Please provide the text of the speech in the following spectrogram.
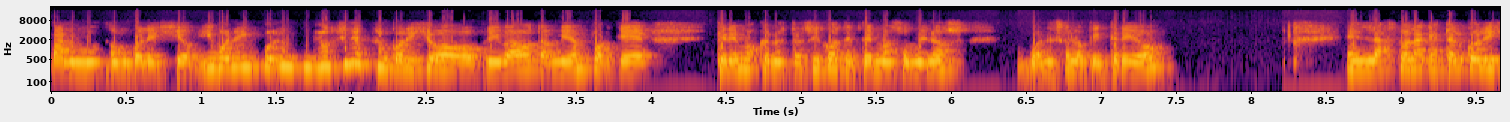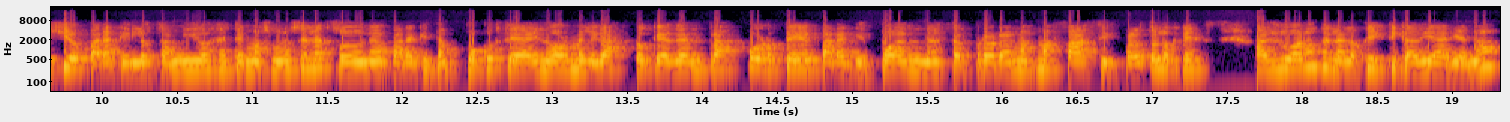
a un colegio. Y bueno, inclusive es un colegio privado también porque queremos que nuestros hijos estén más o menos, bueno, eso es lo que creo, en la zona que está el colegio para que los amigos estén más o menos en la zona, para que tampoco sea enorme el gasto que haya en transporte, para que puedan hacer programas más fáciles, para todo lo que es ayudarnos en la logística diaria, ¿no?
